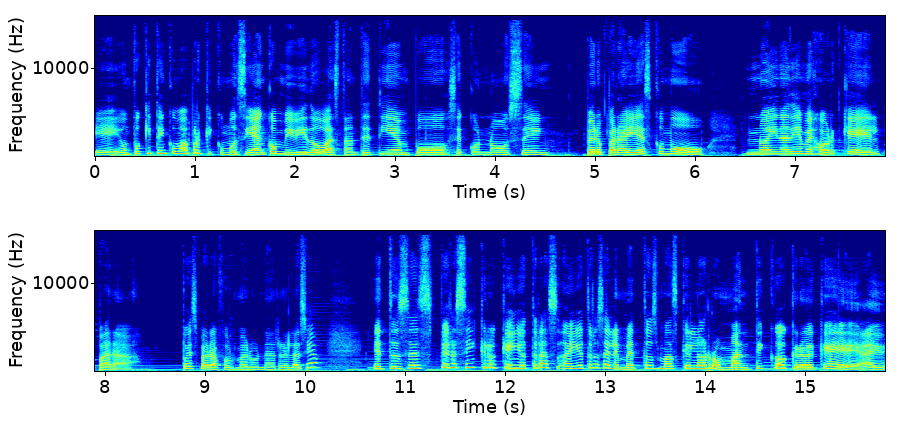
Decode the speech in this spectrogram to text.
eh, un poquito incómoda porque como si han convivido bastante tiempo, se conocen, pero para ella es como no hay nadie mejor que él para pues para formar una relación. Entonces, pero sí creo que hay otras hay otros elementos más que lo romántico, creo que hay,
